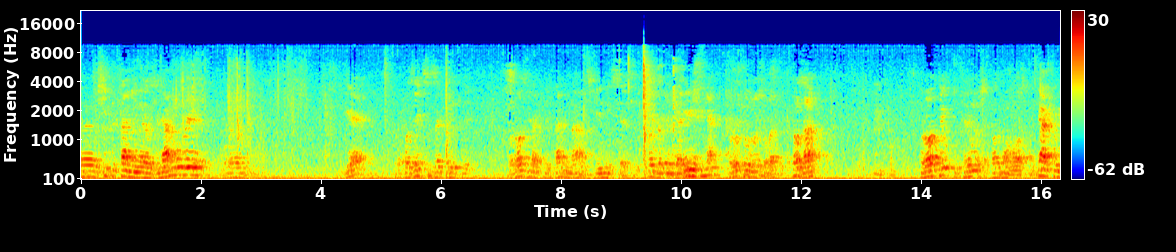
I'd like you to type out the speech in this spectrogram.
е, всі питання ми розглянули. Е, є пропозиції закрити розгляд питань на спільній сесії. Хто за таке рішення? Прошу голосувати. Хто за? Проти? Утримався одноголосно. Дякую.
